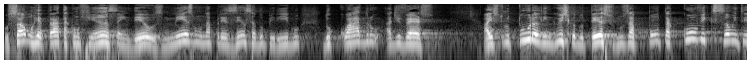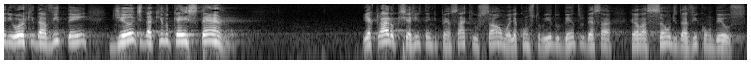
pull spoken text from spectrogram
O salmo retrata a confiança em Deus, mesmo na presença do perigo do quadro adverso. A estrutura linguística do texto nos aponta a convicção interior que Davi tem diante daquilo que é externo. E é claro que a gente tem que pensar que o salmo ele é construído dentro dessa relação de Davi com Deus.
